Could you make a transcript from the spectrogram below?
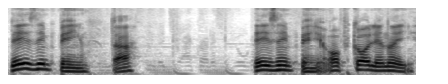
Desempenho, tá? Desempenho. Ó, fica olhando aí.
